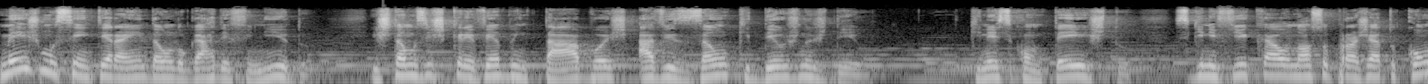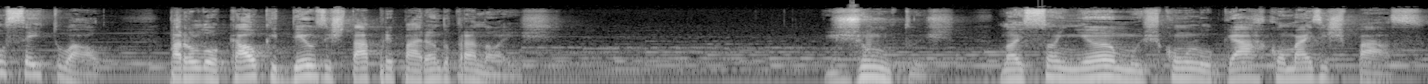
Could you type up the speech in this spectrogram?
Mesmo sem ter ainda um lugar definido, estamos escrevendo em tábuas a visão que Deus nos deu, que nesse contexto significa o nosso projeto conceitual para o local que Deus está preparando para nós. Juntos, nós sonhamos com um lugar com mais espaço,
